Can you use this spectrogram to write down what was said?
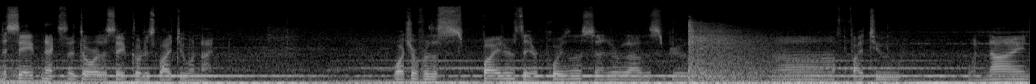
the safe next to the door the safe code is 5219. Watch out for the spiders, they are poisonous, send her out of the spirit. Uh, 5219.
